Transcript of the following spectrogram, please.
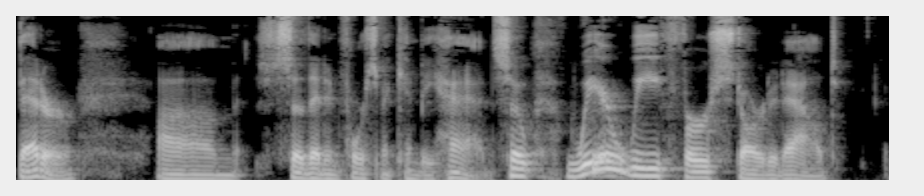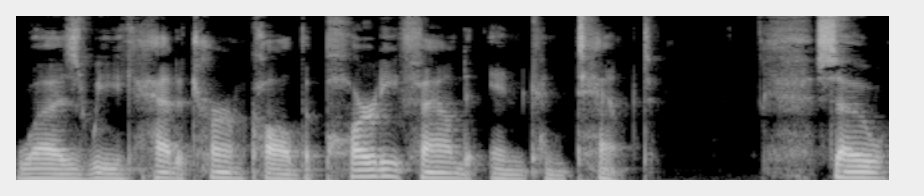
better um, so that enforcement can be had. So where we first started out was we had a term called the party found in contempt. So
